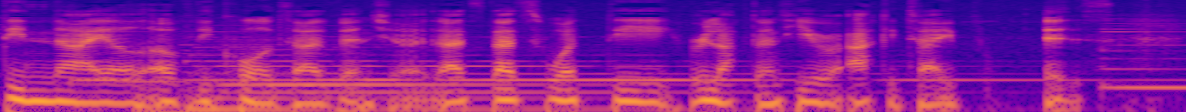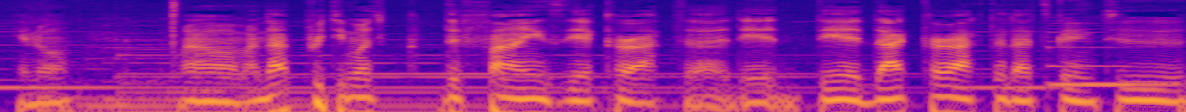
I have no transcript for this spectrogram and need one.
denial of the call to adventure. That's that's what the reluctant hero archetype is you know um, and that pretty much defines their character. They they're that character that's going to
